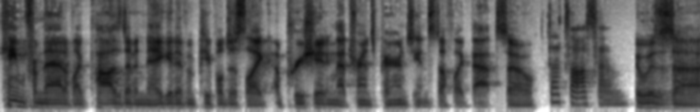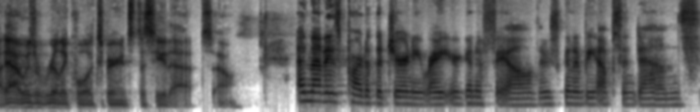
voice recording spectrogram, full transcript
came from that of like positive and negative, and people just like appreciating that transparency and stuff like that. So that's awesome it was, uh, yeah, it was a really cool experience to see that. So and that is part of the journey right you're going to fail there's going to be ups and downs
